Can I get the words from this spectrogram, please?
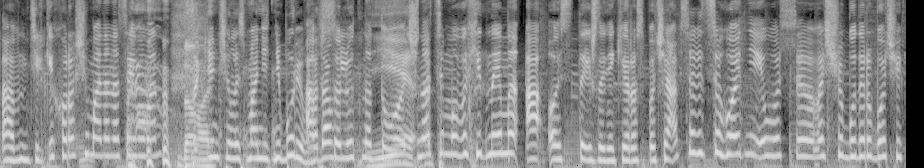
А не тільки хороші в мене на цей момент. Закінчились манітні бурі, вгадав? Абсолютно Є. точно цими вихідними. А ось тиждень, який розпочався від сьогодні, і ось е, весь що буде робочий.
